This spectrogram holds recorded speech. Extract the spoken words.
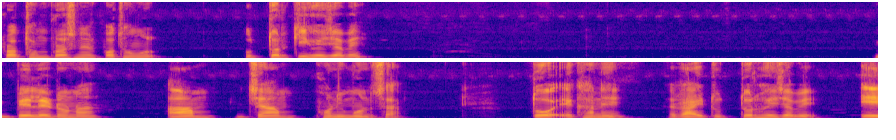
প্রথম প্রশ্নের প্রথম উত্তর কি হয়ে যাবে? বেলেডোনা, আম, জাম, ফণিমনসা। তো এখানে রাইট উত্তর হয়ে যাবে এ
